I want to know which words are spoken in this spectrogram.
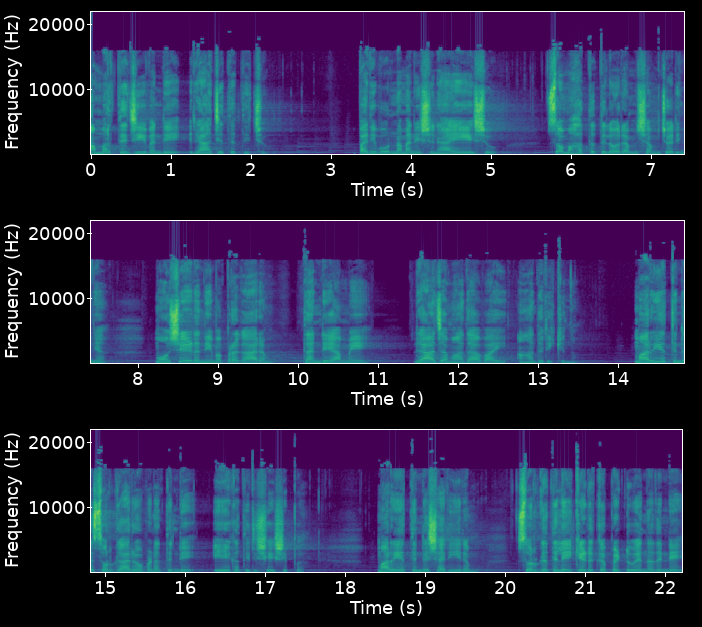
അമർത്യജീവന്റെ രാജ്യത്തെത്തിച്ചു. പരിപൂർണ മനുഷ്യനായ യേശു സ്വമഹത്വത്തിൽ ഒരംശം ചൊരിഞ്ഞ് മോശയുടെ നിയമപ്രകാരം തന്റെ അമ്മയെ രാജമാതാവായി ആദരിക്കുന്നു. മറിയത്തിന്റെ സ്വർഗാരോപണത്തിന്റെ ഏക തിരുശേഷിപ്പ്. മറിയത്തിന്റെ ശരീരം സ്വർഗത്തിലേക്ക് എടുക്കപ്പെട്ടു എന്നതിന്റെ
